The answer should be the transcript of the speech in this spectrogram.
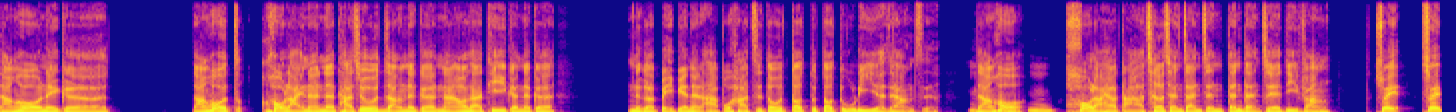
然后那个然后后来呢，那他就让那个南奥塞梯跟那个那个北边的阿布哈兹都都都独立了这样子。然后，嗯，后来还要打车臣战争等等这些地方。所以，所以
